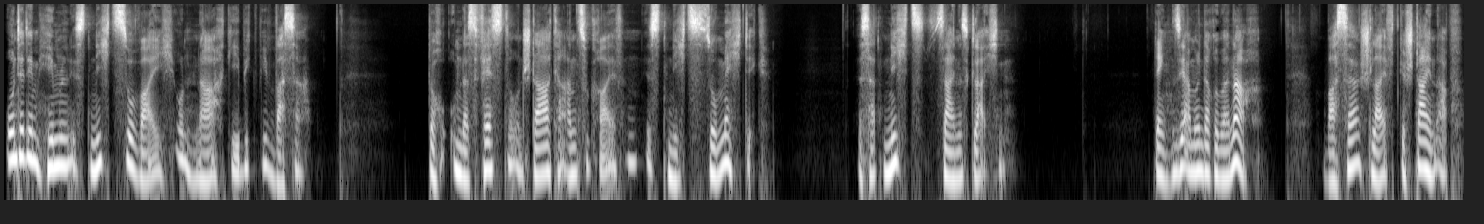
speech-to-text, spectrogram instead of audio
unter dem Himmel ist nichts so weich und nachgiebig wie Wasser. Doch um das Feste und Starke anzugreifen, ist nichts so mächtig. Es hat nichts seinesgleichen. Denken Sie einmal darüber nach. Wasser schleift Gestein ab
